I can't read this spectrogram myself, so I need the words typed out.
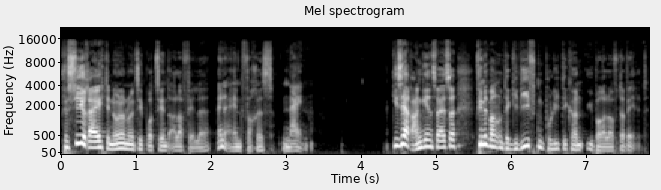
Für Sie reicht in 99% aller Fälle ein einfaches Nein. Diese Herangehensweise findet man unter gewieften Politikern überall auf der Welt,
